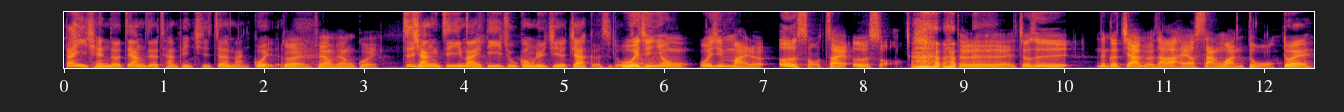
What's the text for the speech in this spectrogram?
但以前的这样子的产品其实真的蛮贵的。对，非常非常贵。志强，你自己买第一组功率计的价格是多少？我已经用，我已经买了二手再二手。对对对对，就是那个价格大概还要三万多。对。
